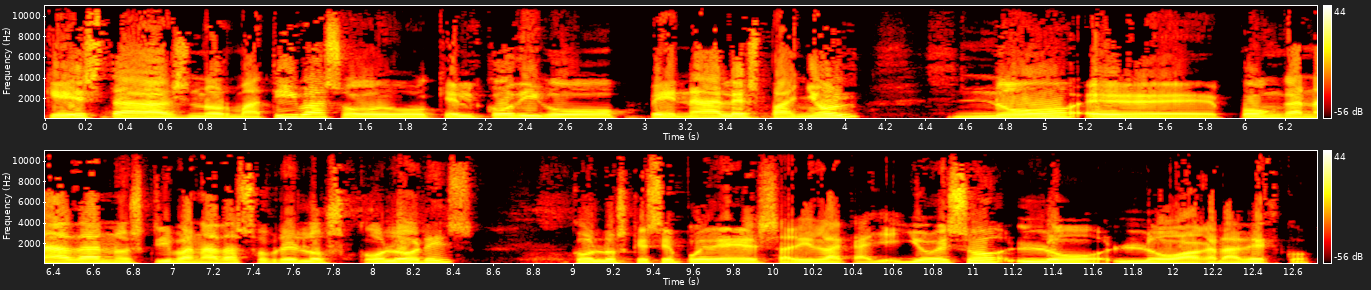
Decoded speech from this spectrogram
que estas normativas o que el Código Penal español no eh, ponga nada, no escriba nada sobre los colores con los que se puede salir a la calle. Yo eso lo, lo agradezco.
